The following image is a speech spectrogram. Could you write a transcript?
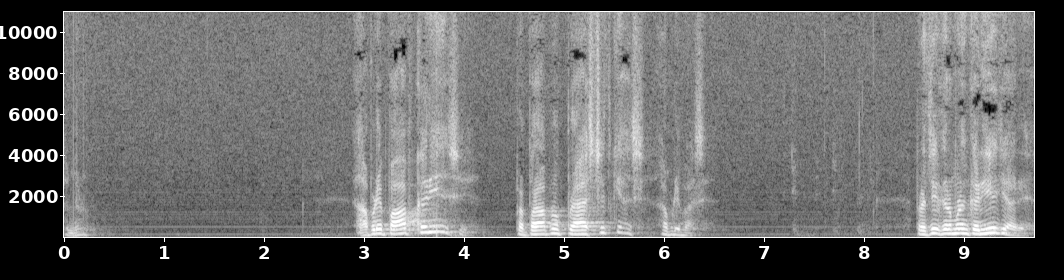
સમજણ? આપણે પાપ કરીએ છીએ, પણ પાપનું પ્રાયશ્ચિત ક્યાં છે આપણી પાસે? પ્રતિક્રમણ કરીએ જ્યારે,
